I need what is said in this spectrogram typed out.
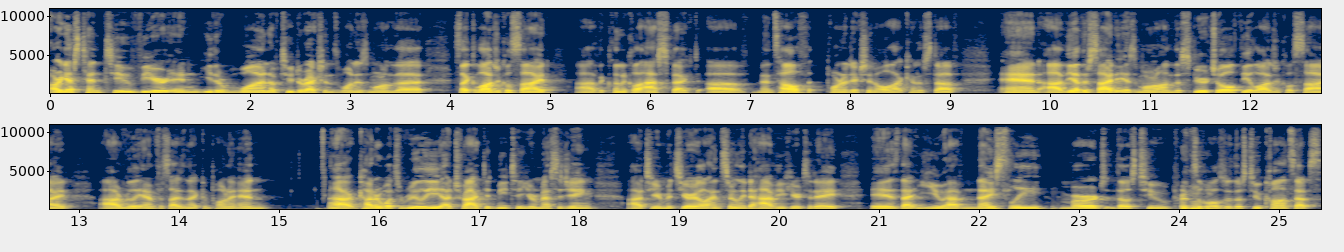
our guests tend to veer in either one of two directions. One is more on the psychological side, uh, the clinical aspect of men's health, porn addiction, all that kind of stuff. And uh, the other side is more on the spiritual, theological side, uh, really emphasizing that component. And uh, Kutter, what's really attracted me to your messaging, uh, to your material, and certainly to have you here today is that you have nicely merged those two principles or those two concepts.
